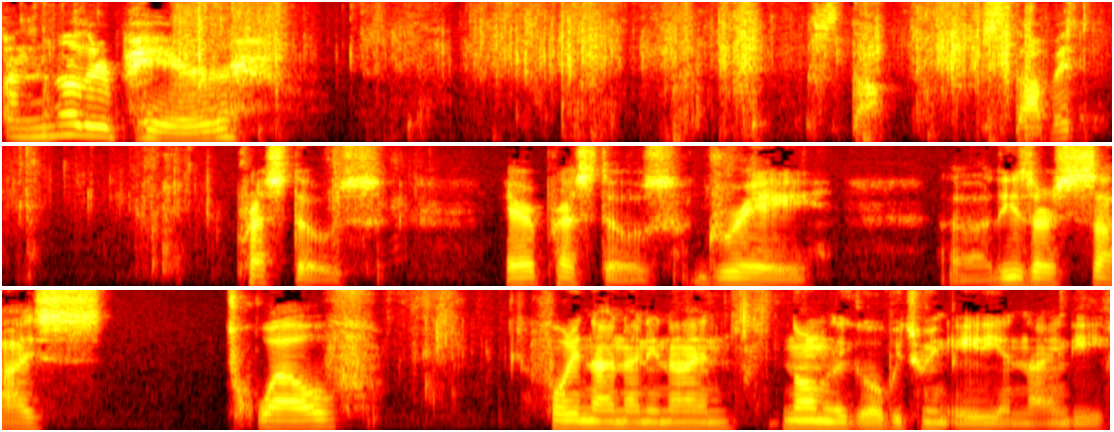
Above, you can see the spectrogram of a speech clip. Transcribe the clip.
another pair. Stop. Stop it. Prestos. Air Prestos, gray. Uh, these are size 12, 49.99. Normally go between 80 and 90.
